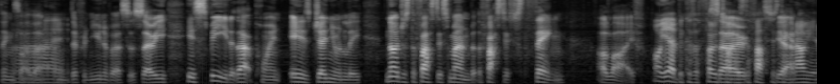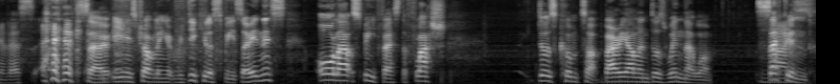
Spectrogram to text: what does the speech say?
things like that, and different universes. So he his speed at that point is genuinely not just the fastest man, but the fastest thing alive. Oh yeah, because a photon So, is the fastest yeah. thing in our universe. So he is traveling at ridiculous speed. So in this all-out speed fest, the Flash does come top. Barry Allen does win that one. Second, Nice.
